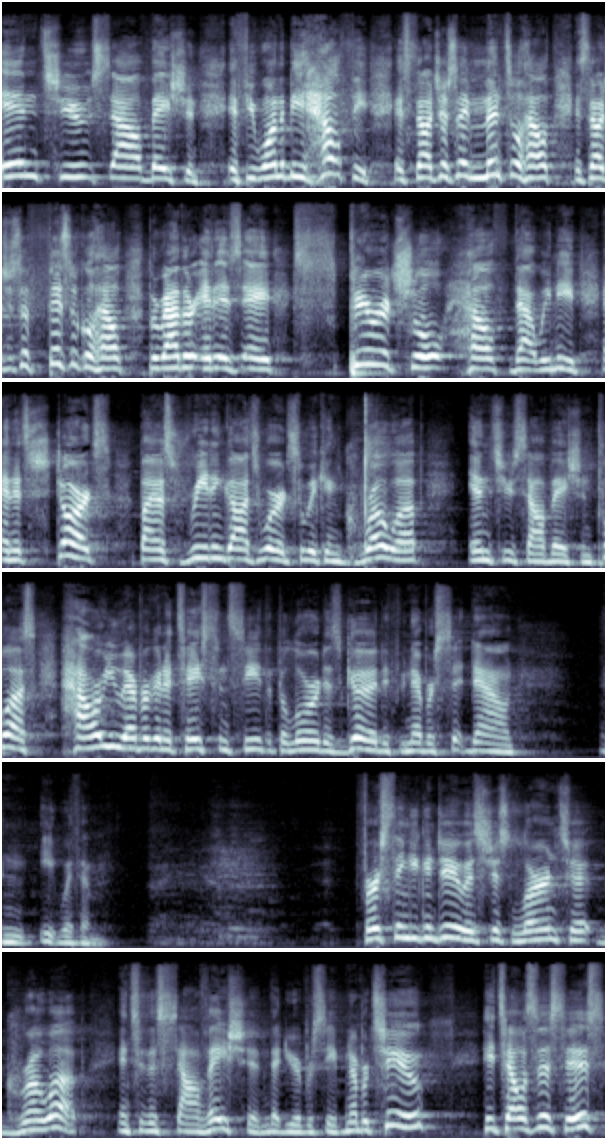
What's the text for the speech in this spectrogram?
into salvation. If you want to be healthy, it's not just a mental health, it's not just a physical health, but rather it is a spiritual health that we need. And it starts by us reading God's word so we can grow up into salvation. Plus, how are you ever going to taste and see that the Lord is good if you never sit down and eat with him? First thing you can do is just learn to grow up into the salvation that you have received. Number two, he tells us is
